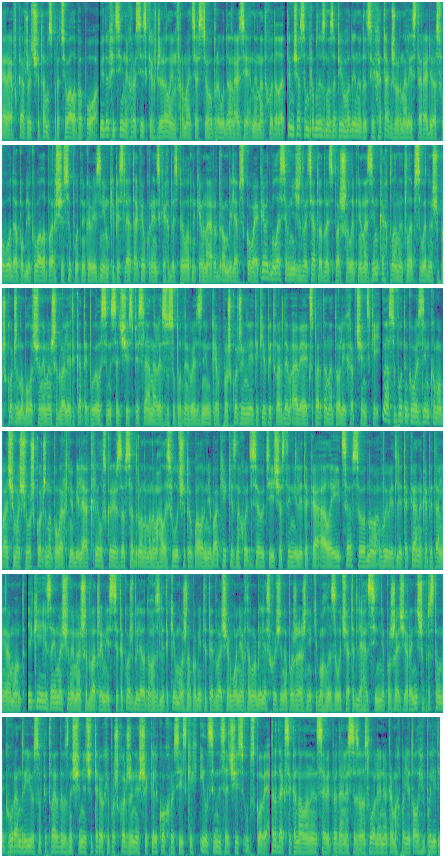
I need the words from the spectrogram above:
РФ. кажуть, що там спрацювала ППО. Від офіційних російських джерел інформація з цього приводу наразі не надходила. Тим часом приблизно за півгодини до цих атак журналісти Радіо Свобода опублікували перші супутникові знімки після атаки українських безпілотників на аеродром біля Пскова, яка відбулася в ніч 20-21 липня. На знімках Planet Labs видно, що пошкоджено було щонайменше два літака типу Іл-76. Після аналізу супутникових знімків пошкоджень літаків підтвердив авіаексперт Анатолій Храпчинський. На супутникову знімку ми бачимо, що ушкоджено поверхню біля крил. Скоріш за все, дронами намагались влучити у паливні баки, які знаходяться у тій частині літака, але і це все одно вивід літака на капітальний ремонт, який займе щонайменше 2-3 місяці. Також біля одного з літаків можна помітити два червоні автомобілі, схожі на пожежні, які могли залучати для гасіння пожежі. Раніше представник ГУР Андрій Юсов підтвердив знищення чотирьох і пошкодження ще кількох російських Іл-76 у Пскові. Редакція каналу не несе відповідальності за висловлювання окремих політологів, політиків,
